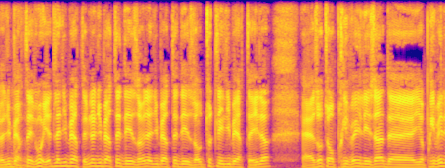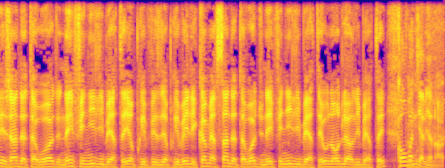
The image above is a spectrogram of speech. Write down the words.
La liberté, oui, il y a de la liberté. La liberté des uns, la liberté des autres, toutes les libertés. Là. Euh, les autres ont privé les gens de, ils ont privé les gens d'Ottawa d'une infinie liberté. Ils ont privé, ils ont privé les commerçants d'Ottawa d'une infinie liberté au nom de leur liberté. Convoi de camionneurs.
